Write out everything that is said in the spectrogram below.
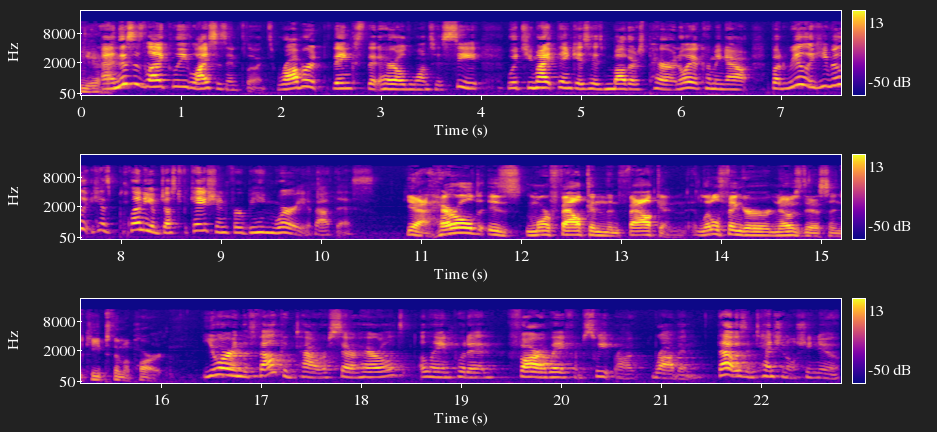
Yeah. And this is likely Lysa's influence. Robert thinks that Harrold wants his seat, which you might think is his mother's paranoia coming out, but really, he really he has plenty of justification for being worried about this. Yeah, Harrold is more Falcon than Falcon. Littlefinger knows this and keeps them apart. You are in the Falcon Tower, Sir Harrold, Alayne put in, far away from Sweet Robin. That was intentional, she knew.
